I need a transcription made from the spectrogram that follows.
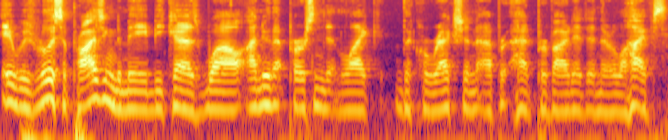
it was really surprising to me because while I knew that person didn't like the correction I pr- had provided in their lives,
